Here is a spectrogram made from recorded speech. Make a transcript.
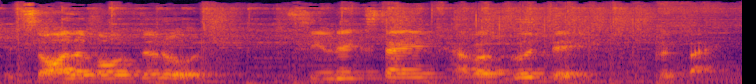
it's all about the road. See you next time. Have a good day. Goodbye.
